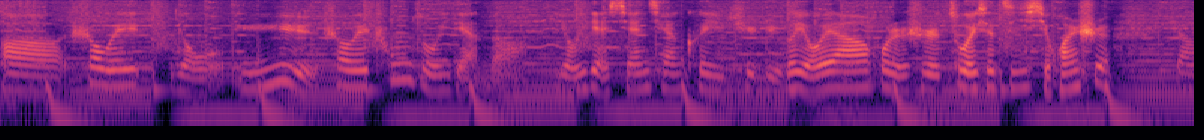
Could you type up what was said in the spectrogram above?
呃，稍微有余裕，稍微充足一点的，有一点闲钱可以去旅个游呀，或者是做一些自己喜欢事，这样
